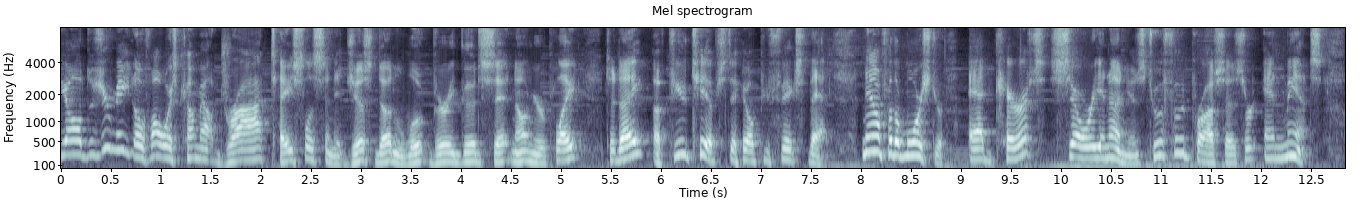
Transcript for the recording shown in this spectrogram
y'all, does your meatloaf always come out dry, tasteless, and it just doesn't look very good sitting on your plate? Today, a few tips to help you fix that. Now for the moisture. Add carrots, celery, and onions to a food processor and mince.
